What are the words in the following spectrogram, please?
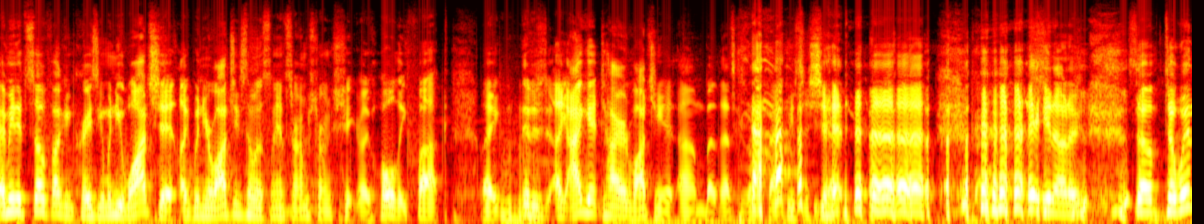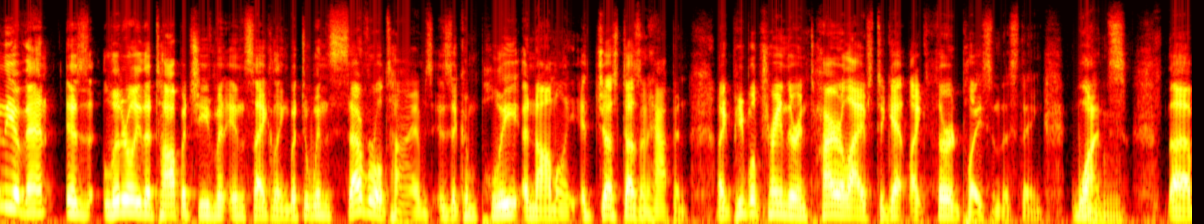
I mean, it's so fucking crazy. When you watch it, like when you're watching some of this Lance Armstrong shit, you're like, holy fuck! Like Mm-hmm. it is like I get tired watching it, um, but that's because I'm a fat piece of shit. you know what I mean? So to win the event is literally the top achievement in cycling, but to win several times is a complete anomaly. It just doesn't happen. Like people train their entire lives to get like third place in this thing once. Uh,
